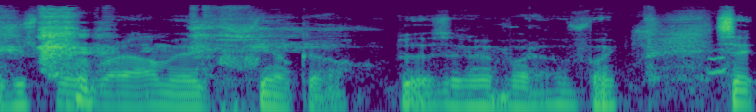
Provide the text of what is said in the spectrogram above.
juste pour, voilà, mais encore. Euh, voilà. C'est,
